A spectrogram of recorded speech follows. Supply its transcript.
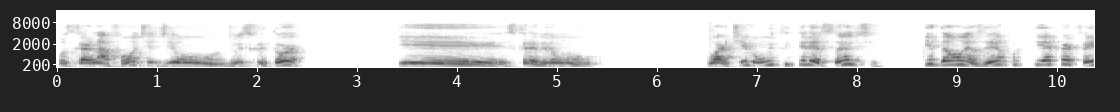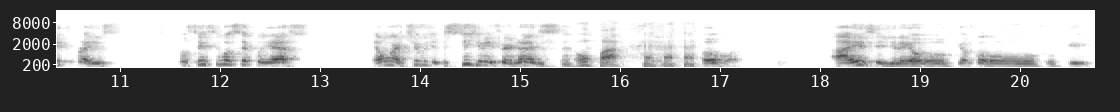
buscar na fonte de um, de um escritor que escreveu um, um artigo muito interessante e dá um exemplo que é perfeito para isso. Não sei se você conhece, é um artigo de Sidney Fernandes. Opa! Aí, Sidney, o, o, o, o que,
